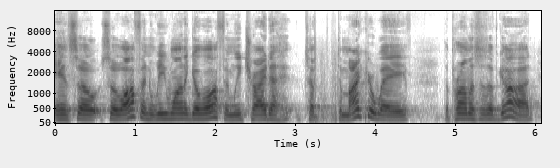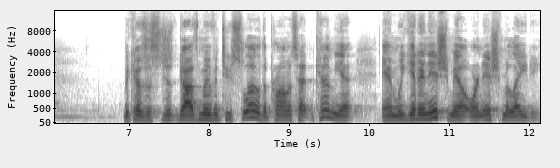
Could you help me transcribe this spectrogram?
And so, so often we want to go off and we try to, to, to microwave the promises of God because it's just God's moving too slow. The promise hadn't come yet, and we get an Ishmael or an Ishmaelady.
